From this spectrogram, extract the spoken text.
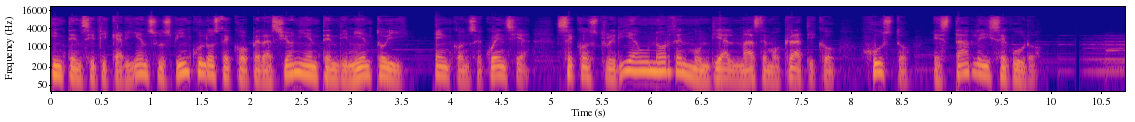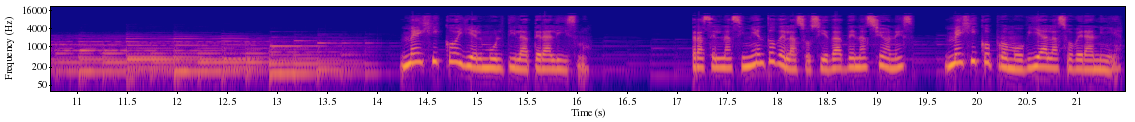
intensificarían sus vínculos de cooperación y entendimiento y, en consecuencia, se construiría un orden mundial más democrático, justo, estable y seguro. México y el multilateralismo. Tras el nacimiento de la Sociedad de Naciones, México promovía la soberanía,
